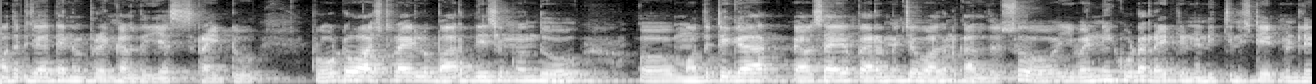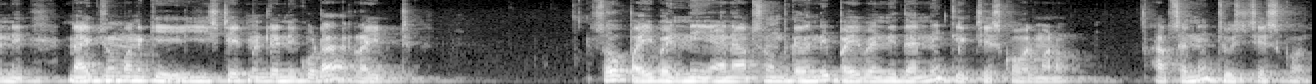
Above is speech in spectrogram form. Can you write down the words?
మొదటి జాతి అని అభిప్రాయం కలదు. ఎస్ రైట్. ప్రోటో ఆస్ట్రాయిడ్లు భారతదేశం నందు మొదటిగా వ్యవసాయం ప్రారంభించే వాదన కలదు. సో ఇవన్నీ కూడా రైట్ అండి. ఇచ్చిన స్టేట్మెంట్లన్నీ. మ్యాక్సిమం మనకి ఈ స్టేట్మెంట్లన్నీ కూడా రైట్. సో పై బన్నీ అనే ఆప్షన్ ఉంది కదండి. పై బన్నీ దాన్ని క్లిక్ చేసుకోవాలి మనం. ఆప్షన్ని చూస్ చేసుకోవాలి.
